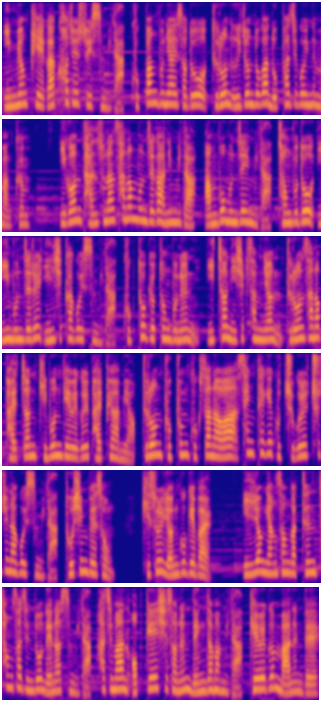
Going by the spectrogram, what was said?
인명 피해가 커질 수 있습니다. 국방 분야에서도 드론 의존도가 높아지고 있는 만큼 이건 단순한 산업 문제가 아닙니다. 안보 문제입니다. 정부도 이 문제를 인식하고 있습니다. 국토교통부는 2023년 드론 산업 발전 기본 계획을 발표하며 드론 부품 국산화와 생태계 구축을 추진하고 있습니다. 도심 배송, 기술 연구 개발, 인력 양성 같은 청사진도 내놨습니다. 하지만 업계의 시선은 냉담합니다. 계획은 많은데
